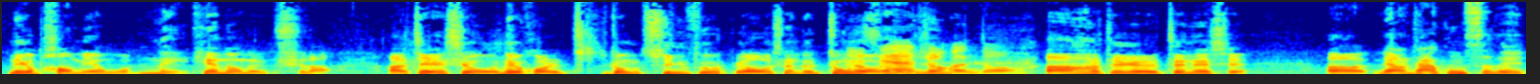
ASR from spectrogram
那个泡面我每天都能吃到，啊，这也是我那会儿体重迅速飙升的重要原因。现在重很多啊，这个真的是，呃，两家公司的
